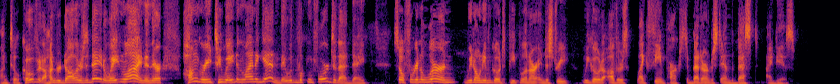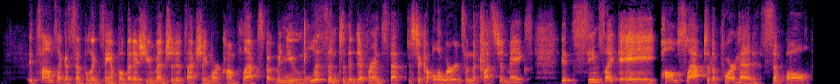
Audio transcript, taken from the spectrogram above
until COVID $100 a day to wait in line, and they're hungry to wait in line again. They were looking forward to that day. So, if we're going to learn, we don't even go to people in our industry, we go to others like theme parks to better understand the best ideas. It sounds like a simple example, but as you mentioned, it's actually more complex. But when you listen to the difference that just a couple of words in the question makes, it seems like a palm slap to the forehead, simple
